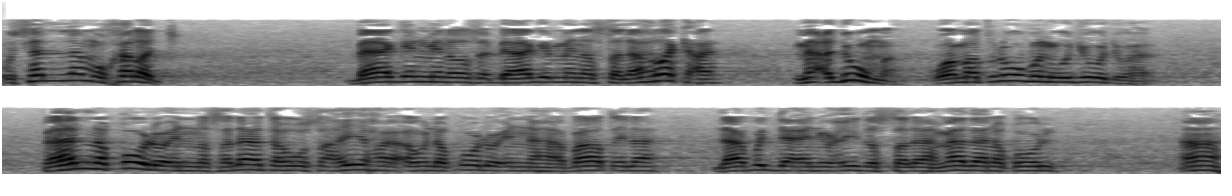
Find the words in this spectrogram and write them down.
وسلم وخرج. باق من باق من الصلاة ركعة معدومة ومطلوب وجودها. فهل نقول إن صلاته صحيحة أو نقول إنها باطلة؟ لا بد أن يعيد الصلاة. ماذا نقول؟ آه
